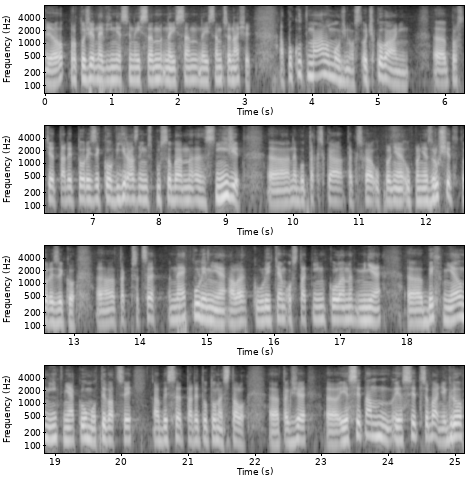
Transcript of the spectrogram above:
Jo, protože nevím, jestli nejsem, nejsem, nejsem přenašeč. A pokud mám možnost očkováním prostě tady to riziko výrazným způsobem snížit nebo takřka, takřka úplně, úplně zrušit to riziko, tak přece ne kvůli mě, ale kvůli těm ostatním kolem mě bych měl mít nějakou motivaci, aby se tady toto nestalo. Takže jestli tam, jestli třeba někdo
